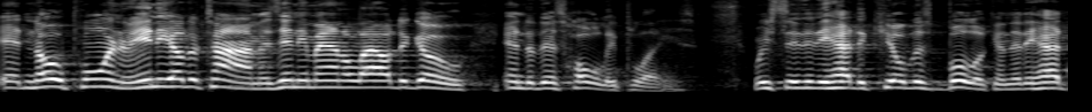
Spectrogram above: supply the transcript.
At no point or any other time is any man allowed to go into this holy place. We see that he had to kill this bullock and that he had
